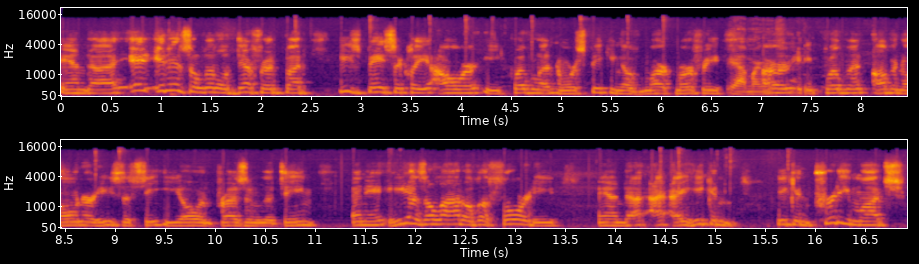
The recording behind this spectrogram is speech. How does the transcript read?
And uh, it, it is a little different, but he's basically our equivalent. And we're speaking of Mark Murphy, Yeah, Mark our Murphy. equivalent of an owner. He's the CEO and president of the team, and he, he has a lot of authority, and uh, I, I, he can he can pretty much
